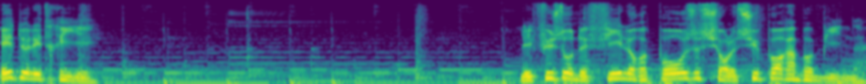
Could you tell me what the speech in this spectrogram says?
et de l'étrier. Les fuseaux de fil reposent sur le support à bobine.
